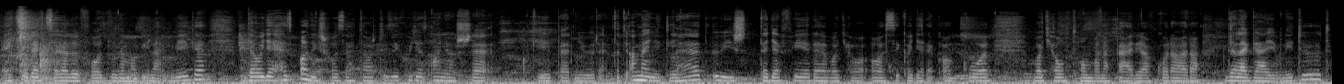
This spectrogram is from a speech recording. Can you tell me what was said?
egyszer-egyszer előfordul, nem a világ vége, de hogy ehhez az is hozzátartozik, hogy az anya se a képernyőre. Tehát amennyit lehet, ő is tegye félre, vagy ha alszik a gyerek akkor, vagy ha otthon van a párja, akkor arra delegáljon időt,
